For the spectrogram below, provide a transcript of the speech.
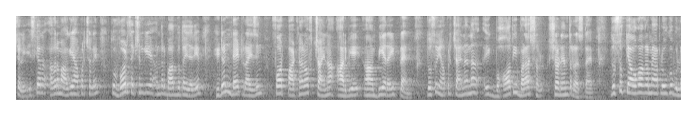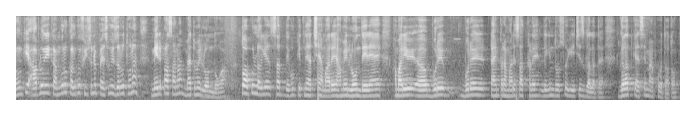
चलिए, इसके अगर हम आगे यहाँ पर चले तो वर्ड सेक्शन के अंदर बात बताई जा रही है hidden debt rising for partner of China R B I B R I plan दोस्तों, यहाँ पर चाइना ना एक बहुत ही बड़ा षड्यंत्र रचता है। दोस्तों, क्या होगा अगर मैं आप लोगों को बोलूँ कि आप लोग एक काम करो, कल को फ्यूचर में पैसों की ज़रूरत हो ना, मेरे पास आना, मैं तुम्हें लोन दूँगा। तो आपको लगे सर, देखो कितने अच्छे हमारे हमें लोन दे रहे हैं, हमारी बुरे बुरे टाइम पर हमारे साथ खड़े हैं। लेकिन दोस्तों, ये चीज़ गलत है। गलत कैसे, मैं आपको बताता हूँ।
